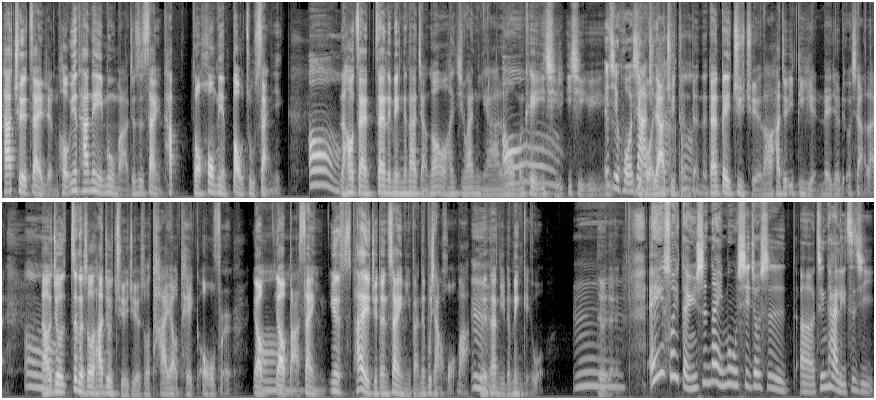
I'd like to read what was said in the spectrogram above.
他却在人后，因为他那一幕嘛，就是善影他从后面抱住善隐。哦，oh, 然后在在那边跟他讲说，我很喜欢你啊，然后我们可以一起、oh, 一起一起活下去，活下去等等的，嗯、但是被拒绝，然后他就一滴眼泪就流下来，oh, 然后就这个时候他就决绝说他要 take over，要、oh, 要把善影，因为他也觉得善影你反正不想活嘛，嗯、对，那你的命给我。嗯，对不对？哎，所以等于是那一幕戏就是呃金泰梨自己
